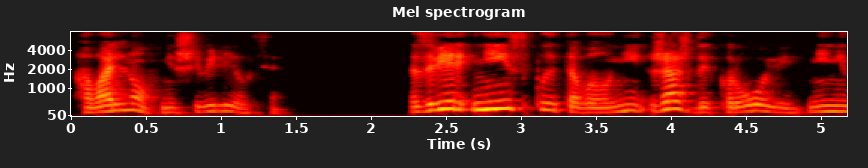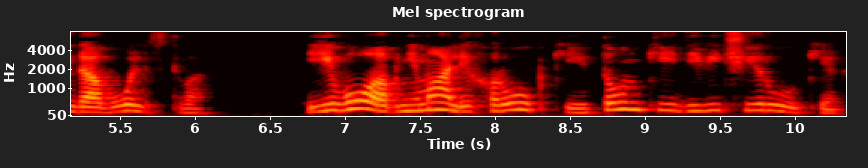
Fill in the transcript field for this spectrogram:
А Вольнов не шевелился. Зверь не испытывал ни жажды крови, ни недовольства. Его обнимали хрупкие, тонкие девичьи руки,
